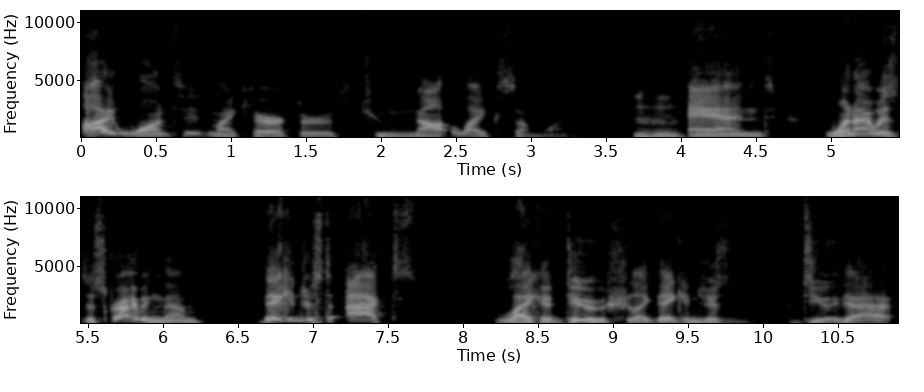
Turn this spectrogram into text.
I wanted my characters to not like someone. mm-hmm. And when I was describing them, they can just act like a douche, like they can just do that.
